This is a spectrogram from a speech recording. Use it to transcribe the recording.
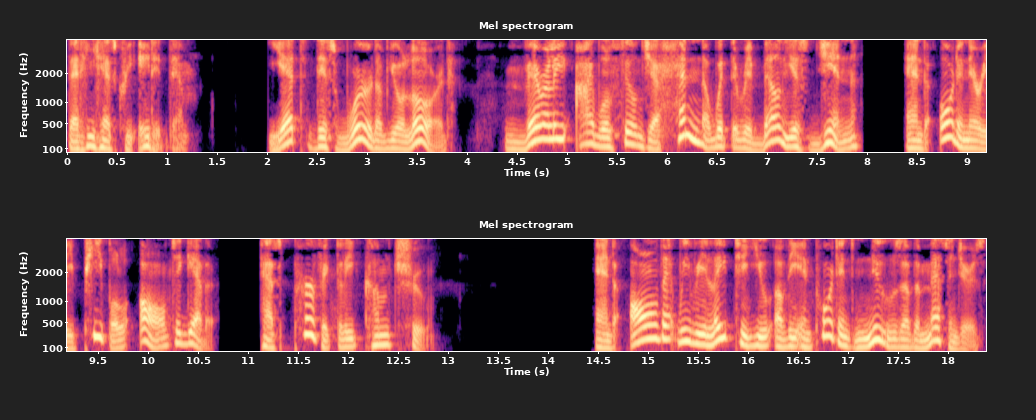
that he has created them. Yet this word of your Lord, Verily I will fill Gehenna with the rebellious jinn and ordinary people altogether, has perfectly come true and all that we relate to you of the important news of the messengers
